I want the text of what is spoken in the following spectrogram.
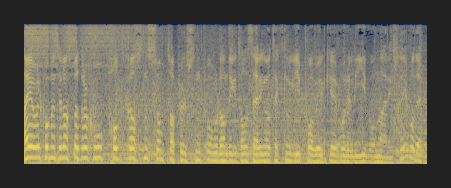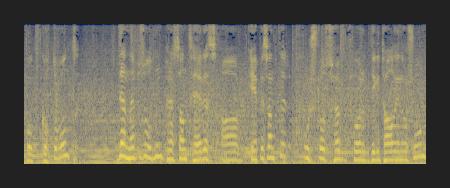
Hei og velkommen til og Co., podkasten som tar pulsen på hvordan digitalisering og teknologi påvirker våre liv og næringsliv, og det på godt og vondt. Denne episoden presenteres av Episenter, Oslos hub for digital innovasjon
